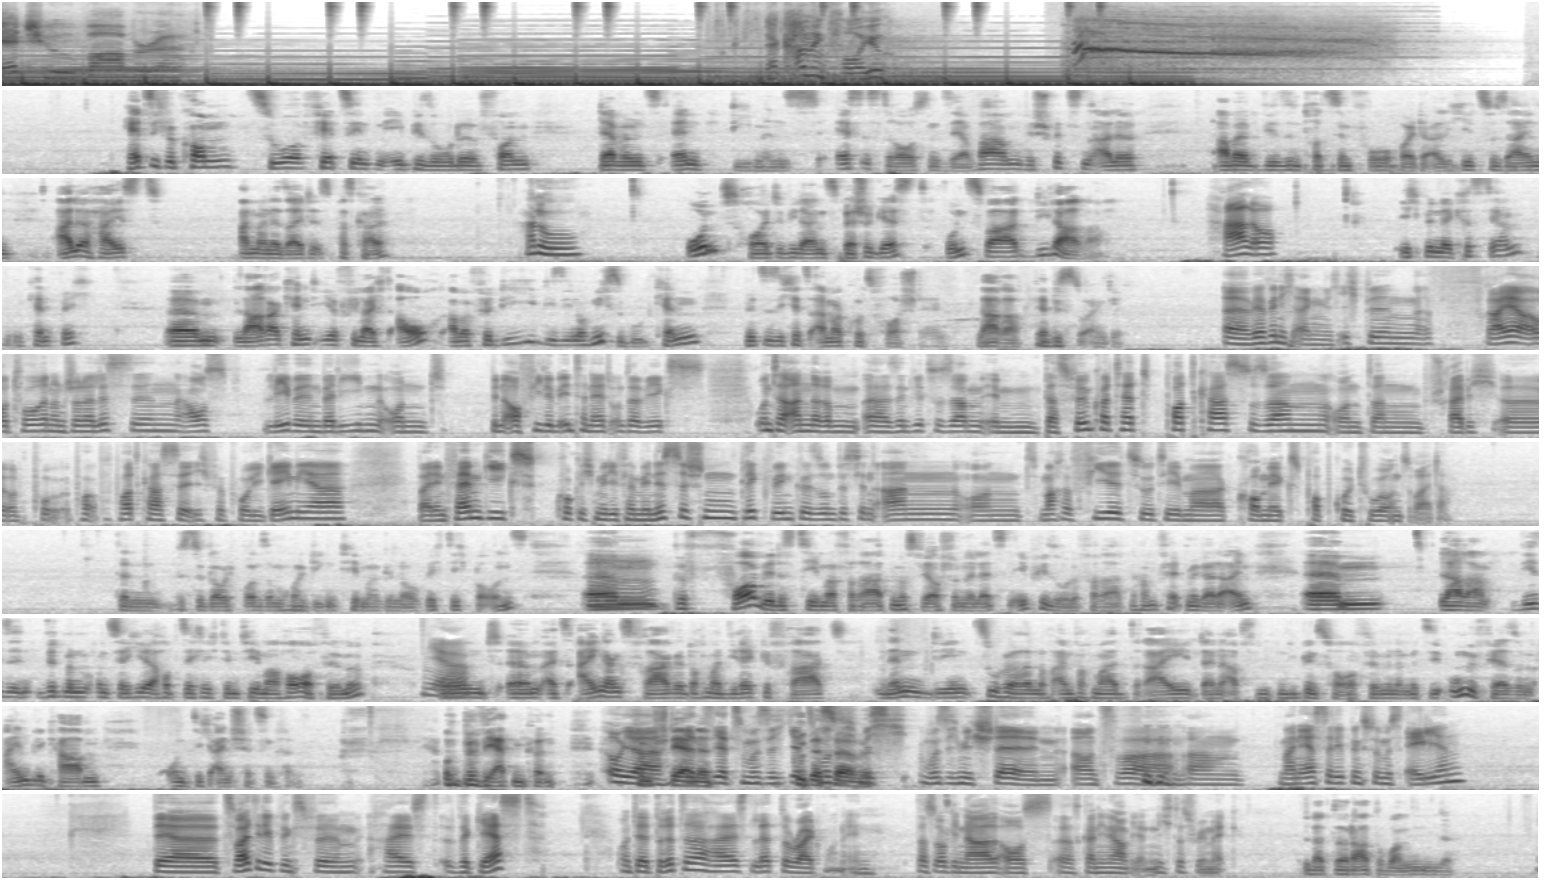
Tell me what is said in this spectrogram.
get you, Barbara. They're coming for you. Herzlich willkommen zur 14. Episode von Devils and Demons. Es ist draußen sehr warm, wir schwitzen alle, aber wir sind trotzdem froh, heute alle hier zu sein. Alle heißt, an meiner Seite ist Pascal. Hallo. Und heute wieder ein Special Guest, und zwar die Lara. Hallo. Ich bin der Christian, ihr kennt mich. Ähm, Lara kennt ihr vielleicht auch, aber für die, die sie noch nicht so gut kennen, wird sie sich jetzt einmal kurz vorstellen. Lara, wer bist du eigentlich? Äh, wer bin ich eigentlich? Ich bin freie Autorin und Journalistin aus, lebe in Berlin und bin auch viel im Internet unterwegs. Unter anderem äh, sind wir zusammen im Das Filmquartett Podcast zusammen und dann schreibe ich äh, und po podcaste ich für Polygamia. Bei den Femgeeks gucke ich mir die feministischen Blickwinkel so ein bisschen an und mache viel zu Thema Comics, Popkultur und so weiter. Dann bist du, glaube ich, bei unserem heutigen Thema genau richtig bei uns. Ähm, mhm. bevor wir das Thema verraten, was wir auch schon in der letzten Episode verraten haben, fällt mir gerade ein. Ähm, Lara, wir widmen uns ja hier hauptsächlich dem Thema Horrorfilme. Ja. Und ähm, als Eingangsfrage doch mal direkt gefragt, nennen den Zuhörern doch einfach mal drei deiner absoluten Lieblingshorrorfilme, damit sie ungefähr so einen Einblick haben und dich einschätzen können. Und bewerten können. Oh ja, Fünf Sterne. Jetzt, jetzt muss ich, jetzt muss ich, mich, muss ich mich stellen. Und zwar, ähm, mein erster Lieblingsfilm ist Alien. Der zweite Lieblingsfilm heißt The Guest und der dritte heißt Let the Right One In. Das Original aus äh, Skandinavien, nicht das Remake. Let the Right One In.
